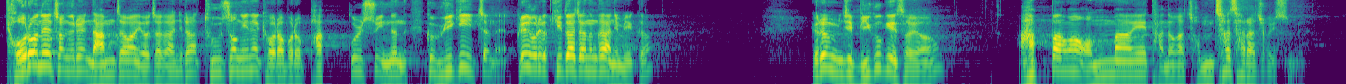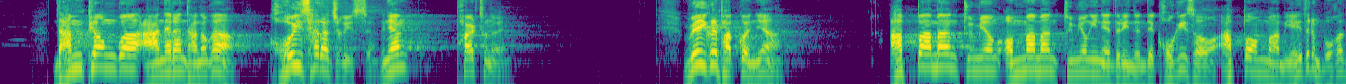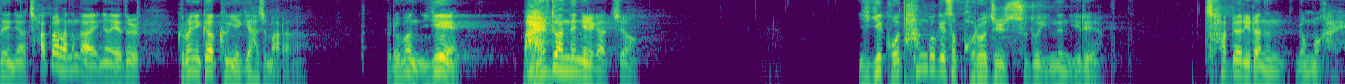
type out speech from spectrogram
결혼의 정의를 남자와 여자가 아니라 두 성인의 결합으로 바꿀 수 있는 그 위기 있잖아요. 그래서 우리가 기도하자는 거 아닙니까? 여러분 이제 미국에서요 아빠와 엄마의 단어가 점차 사라지고 있습니다. 남편과 아내란 단어가 거의 사라지고 있어요. 그냥 파트너예요. 왜 이걸 바꿨냐? 아빠만 두 명, 엄마만 두 명인 애들이 있는데 거기서 아빠, 엄마 얘들은 뭐가 되냐? 차별하는 거 아니냐? 애들 그러니까 그 얘기 하지 말아라. 여러분, 이게 말도 안 되는 일 같죠? 이게 곧 한국에서 벌어질 수도 있는 일이에요. 차별이라는 명목 하에.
